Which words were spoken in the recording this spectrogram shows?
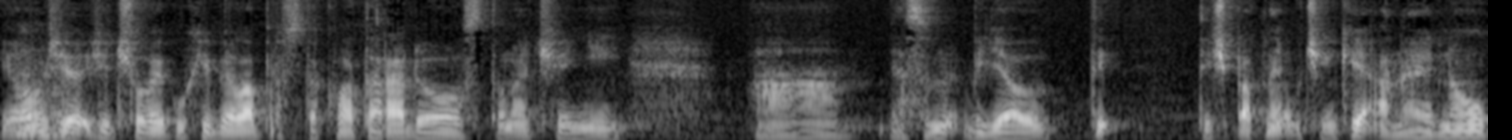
jo? Uh-huh. Že, že člověku chyběla prostě taková ta radost, to nadšení a já jsem viděl ty, ty špatné účinky a najednou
